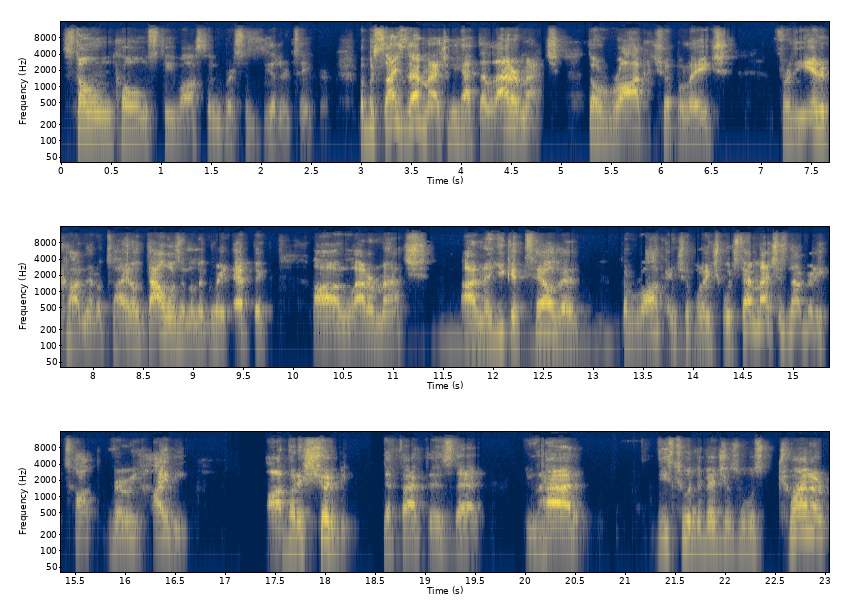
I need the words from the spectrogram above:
Stone Cold Steve Austin versus The Undertaker. But besides that match, we had the ladder match, The Rock Triple H for the Intercontinental title. That was another great epic uh, ladder match. Uh, and then you could tell that The Rock and Triple H, which that match is not really talked very highly, uh, but it should be the fact is that you had these two individuals who was trying to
